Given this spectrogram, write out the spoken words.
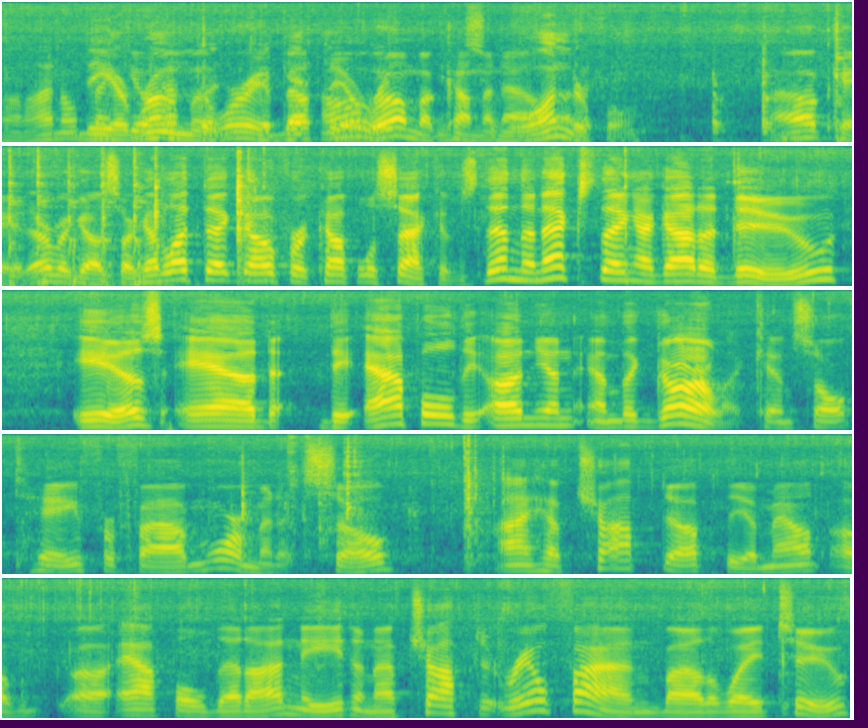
Well, I don't the think you'll have aroma. to worry get- about the oh, aroma it's coming out. Wonderful. Okay, there we go. So I got to let that go for a couple of seconds. Then the next thing I got to do is add the apple, the onion, and the garlic and saute for five more minutes. So I have chopped up the amount of uh, apple that I need, and I've chopped it real fine, by the way, too.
